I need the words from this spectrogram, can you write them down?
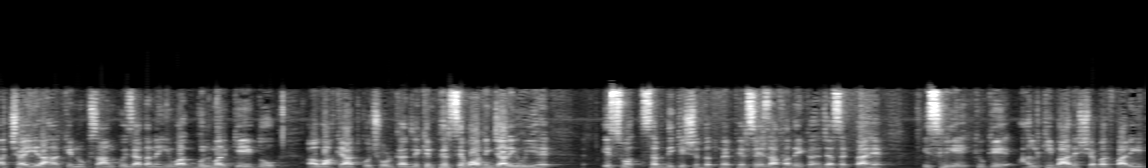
अच्छा ये रहा कि नुकसान कोई ज़्यादा नहीं हुआ। गुलमर्ग के एक दो वाकत को छोड़कर लेकिन फिर से वार्निंग जारी हुई है। इस वक्त सर्दी की शिद्दत में फिर से इजाफा देखा जा सकता है इसलिए क्योंकि हल्की बारिश या बर्फबारी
